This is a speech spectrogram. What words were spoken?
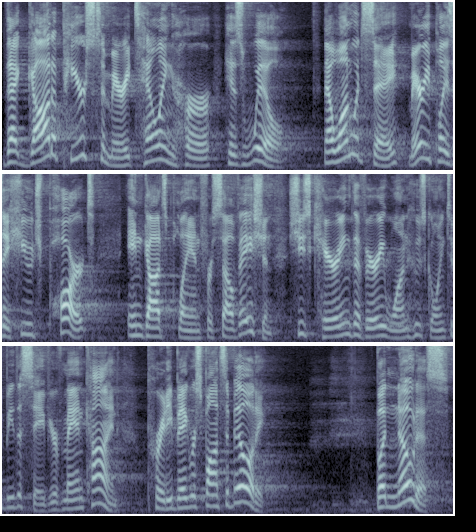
that God appears to Mary telling her his will. Now, one would say Mary plays a huge part in God's plan for salvation. She's carrying the very one who's going to be the Savior of mankind. Pretty big responsibility. But notice,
